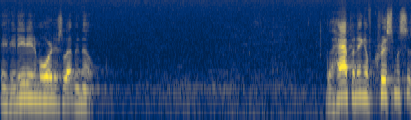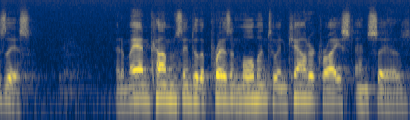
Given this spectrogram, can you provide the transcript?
If you need any more, just let me know. The happening of Christmas is this that a man comes into the present moment to encounter Christ and says,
